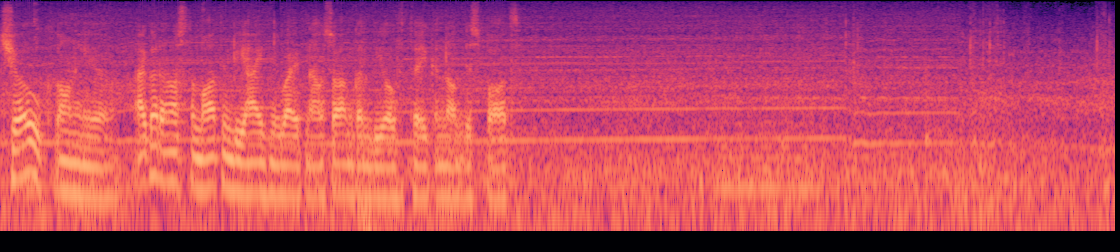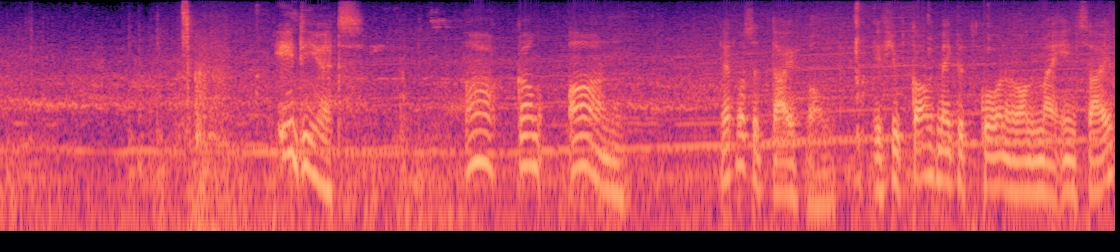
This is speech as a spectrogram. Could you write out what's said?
joke on here. I got an Aston Martin behind me right now, so I'm gonna be overtaken on this spot. Idiot! Oh, come on! That was a dive bomb. If you can't make the corner on my inside,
